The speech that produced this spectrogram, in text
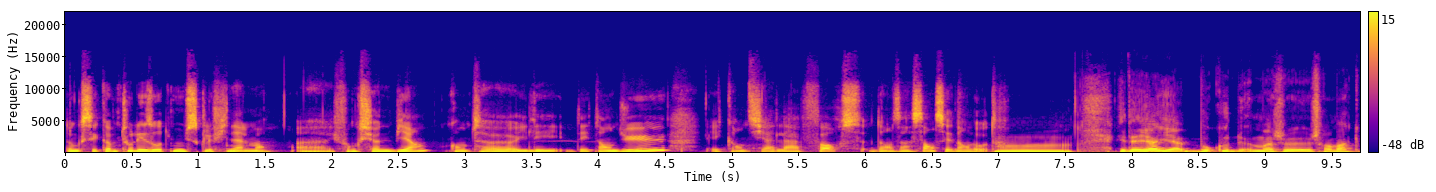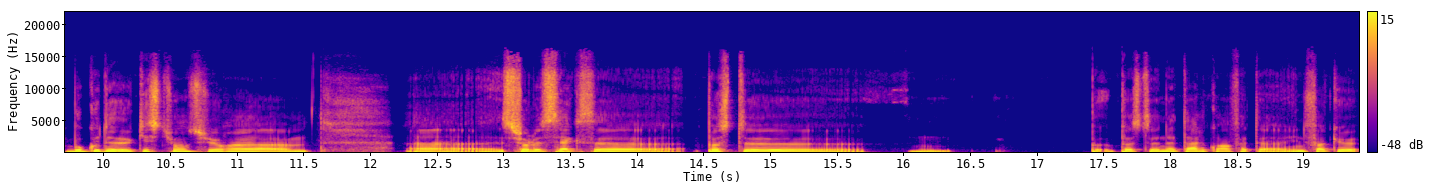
Donc c'est comme tous les autres muscles finalement. Euh, il fonctionne bien quand il est détendu et quand il y a de la force dans un sens et dans l'autre. Hmm. Et d'ailleurs, il y a beaucoup de, moi je, je remarque beaucoup de questions sur, sur le sexe post post-natal, quoi. En fait, euh, une fois que,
